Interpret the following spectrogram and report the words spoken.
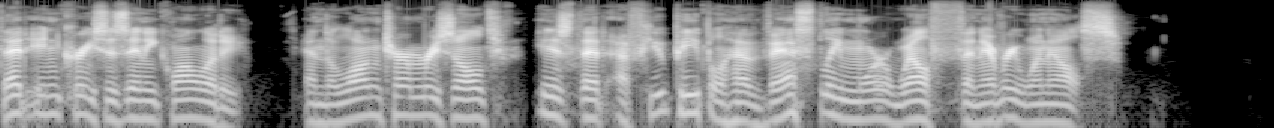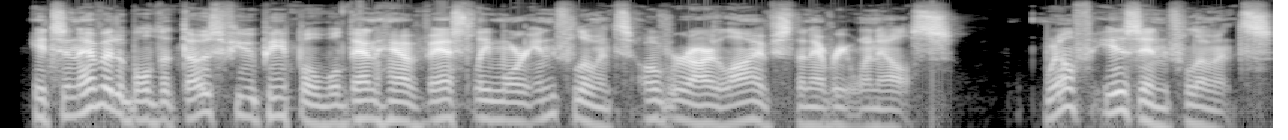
That increases inequality, and the long-term result is that a few people have vastly more wealth than everyone else. It's inevitable that those few people will then have vastly more influence over our lives than everyone else. Wealth is influence,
